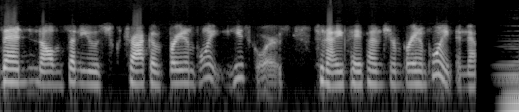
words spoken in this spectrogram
Then all of a sudden you lose track of Brayden Point. He scores. So now you pay attention to Brayden Point, and now.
